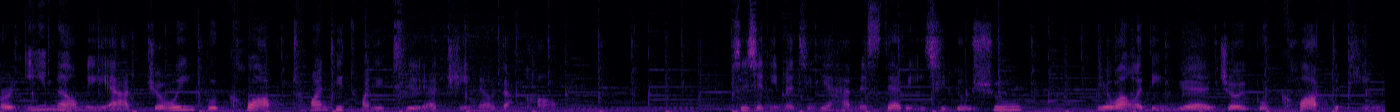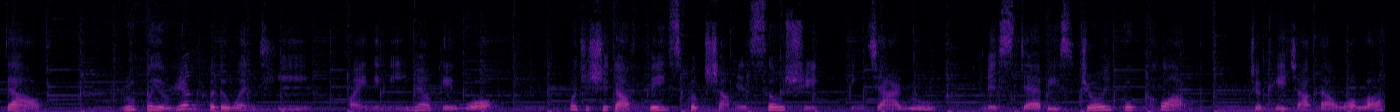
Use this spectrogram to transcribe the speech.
or email me at joybookclub2022 at gmail.com. 谢谢你们今天和 Miss Debbie 一起读书，别忘了订阅 Joy Book Club 的频道。如果有任何的问题，欢迎你们 email 给我。 或者是到 Facebook 上面搜寻并加入 Miss Debbie's Joy Book Club，就可以找到我了。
